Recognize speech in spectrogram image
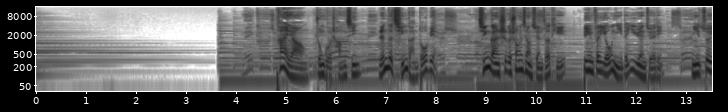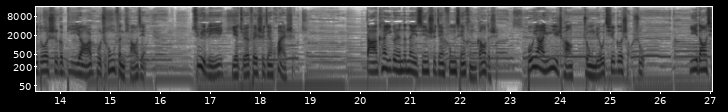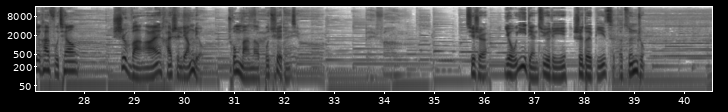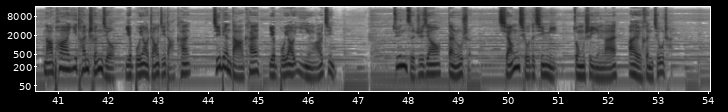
太阳终古长新，人的情感多变，情感是个双向选择题，并非由你的意愿决定，你最多是个必要而不充分条件。距离也绝非是件坏事。打开一个人的内心是件风险很高的事，不亚于一场肿瘤切割手术。一刀切开腹腔，是晚癌还是良瘤，充满了不确定性。其实有一点距离是对彼此的尊重，哪怕一坛陈酒，也不要着急打开；即便打开，也不要一饮而尽。君子之交淡如水，强求的亲密总是引来爱恨纠缠。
